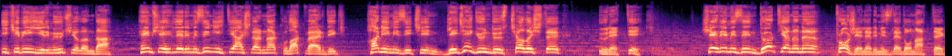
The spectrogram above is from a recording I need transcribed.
2023 yılında hemşehrilerimizin ihtiyaçlarına kulak verdik. Hanemiz için gece gündüz çalıştık, ürettik. Şehrimizin dört yanını projelerimizle donattık.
